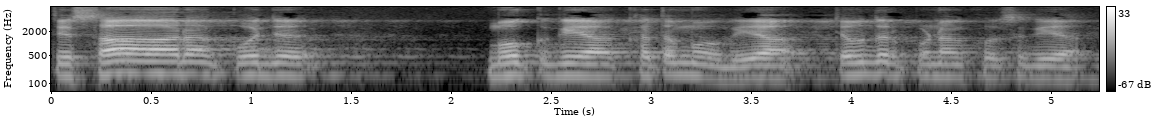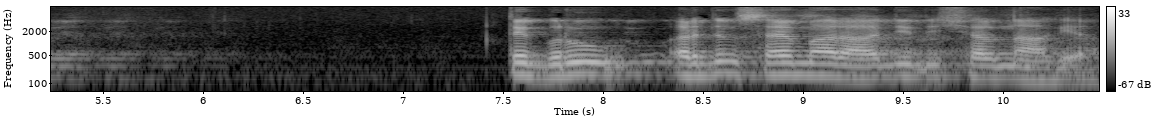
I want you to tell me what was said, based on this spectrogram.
ਤੇ ਸਾਰਾ ਕੁਝ ਮੁੱਕ ਗਿਆ, ਖਤਮ ਹੋ ਗਿਆ ਚੌਧਰਪੁਣਾ ਖੁੱਸ ਗਿਆ। ਤੇ ਗੁਰੂ ਅਰਜਨ ਸਾਹਿਬ ਮਹਾਰਾਜ ਜੀ ਦੀ ਸ਼ਰਨ ਆ ਗਿਆ।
